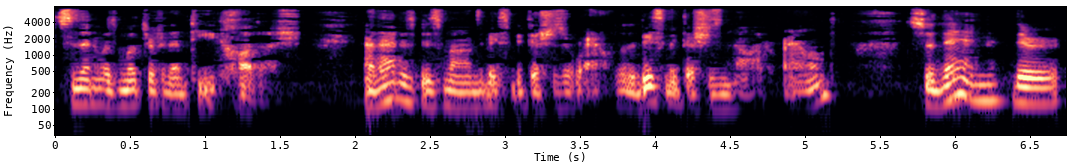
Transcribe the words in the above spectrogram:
so then it was mutter for them to eat Chadash. Now that is Bisman, the base Mikdash is around. Well, the base Mikdash is not around. So then there,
